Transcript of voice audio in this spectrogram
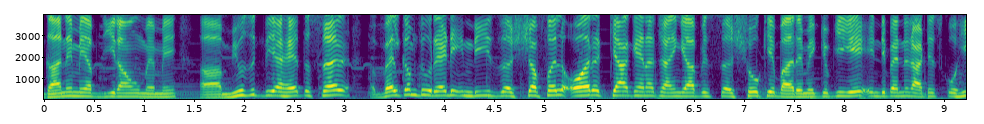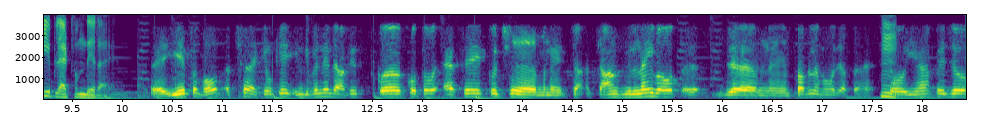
गाने में अब जी रहा हूँ, में म्यूज़िक दिया है। तो sir welcome to Red Indies shuffle और क्या कहना चाहेंगे आप इस शो के बारे में? क्योंकि ये इंडिपेंडेंट आर्टिस्ट को ही प्लेटफॉर्म दे रहा है। ये तो बहुत अच्छा है क्योंकि इंडिपेंडेंट आर्टिस्ट को, को तो ऐसे कुछ मैंने चांस मिलना ही बहुत प्रॉब्लम हो जाता है हम्म। तो यहाँ पे जो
